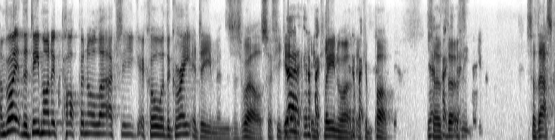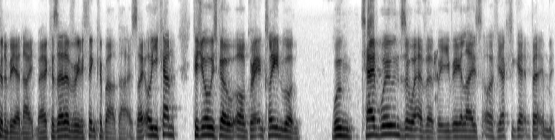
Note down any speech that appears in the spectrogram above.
I'm right. The demonic pop and all that actually occur with the greater demons as well. So if you get it a, affects- clean one, it it, can pop. yeah, so the- So that's going to be a nightmare because I never really think about that. It's like, oh, you can because you always go, oh, Great Unclean One, wound ten wounds or whatever. But you realize, oh, if you actually get beat,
